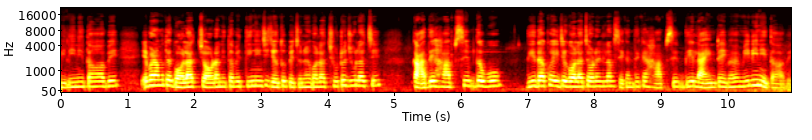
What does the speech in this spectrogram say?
মিলিয়ে নিতে হবে। এবার আমাদের গলার চওড়া নিতে হবে তিন ইঞ্চি যেহেতু পেছনের গলার ছোটো ঝুল আছে। কাঁধে হাফ শেপ দেবো। দিয়ে দেখো এই যে গলা চড়া নিলাম, সেখান থেকে হাফ শেপ দিয়ে লাইনটা এইভাবে মিলিয়ে নিতে হবে।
